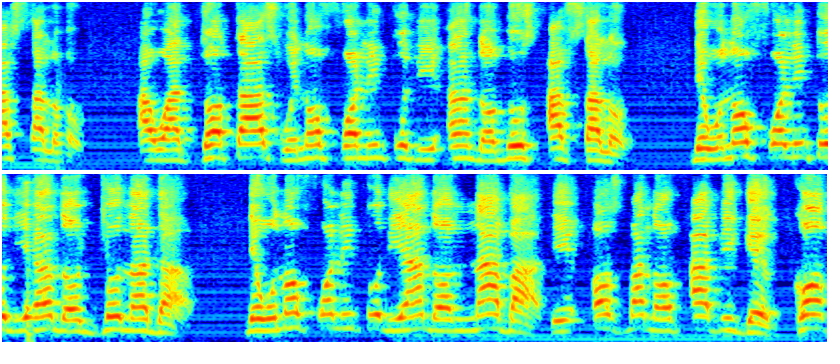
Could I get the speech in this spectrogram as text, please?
Absalom. Our daughters will not fall into the hand of those Absalom. They will not fall into the hand of Jonadab. They will not fall into the hand of Nabal, the husband of Abigail. God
